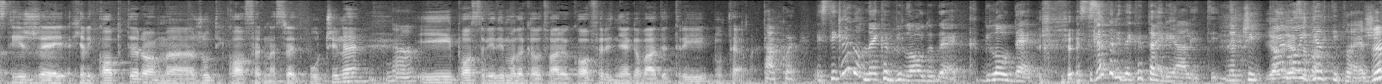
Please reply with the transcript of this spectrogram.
stiže helikopterom uh, žuti kofer na sred pučine Da. i posle vidimo da kada otvaraju kofer iz njega vade tri nutele. Tako je. Jesi ti gledao nekad Below the Deck? Below Deck? Jeste gledali nekad taj reality? Znači, to Ja- je ja moj sam- guilty pleasure.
